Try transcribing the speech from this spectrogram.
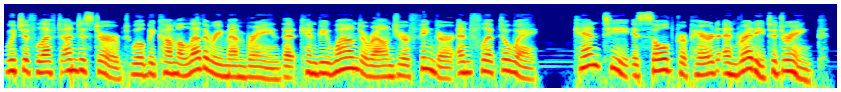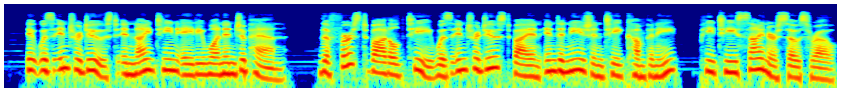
which if left undisturbed will become a leathery membrane that can be wound around your finger and flipped away. Canned tea is sold prepared and ready to drink. It was introduced in 1981 in Japan. The first bottled tea was introduced by an Indonesian tea company, PT Sinar Sosro.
